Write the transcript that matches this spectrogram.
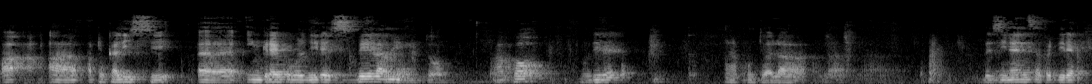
A, a, apocalissi eh, in greco vuol dire svelamento, apo vuol dire, appunto è la, la, la desinenza per dire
